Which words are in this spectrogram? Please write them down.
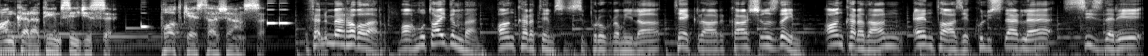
Ankara temsilcisi. Podcast Ajansı. Efendim merhabalar. Mahmut Aydın ben. Ankara temsilcisi programıyla tekrar karşınızdayım. Ankara'dan en taze kulislerle sizleri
